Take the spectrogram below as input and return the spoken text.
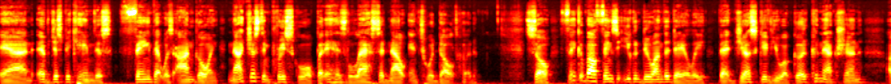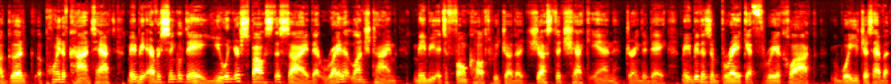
And it just became this thing that was ongoing, not just in preschool, but it has lasted now into adulthood. So think about things that you can do on the daily that just give you a good connection, a good a point of contact. Maybe every single day, you and your spouse decide that right at lunchtime, maybe it's a phone call to each other just to check in during the day. Maybe there's a break at three o'clock where you just have a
